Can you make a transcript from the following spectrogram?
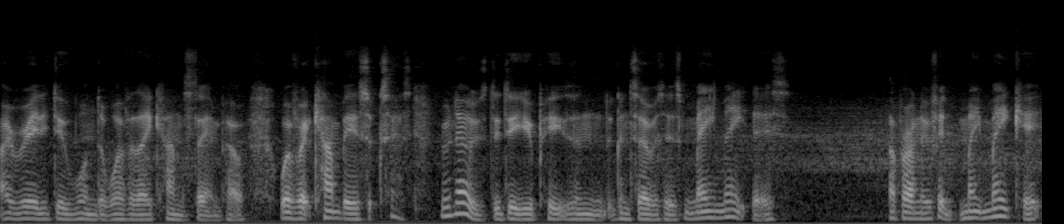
I really do wonder whether they can stay in power, whether it can be a success. Who knows? The DUPs and the Conservatives may make this a brand new thing, may make it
